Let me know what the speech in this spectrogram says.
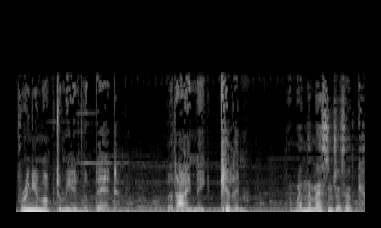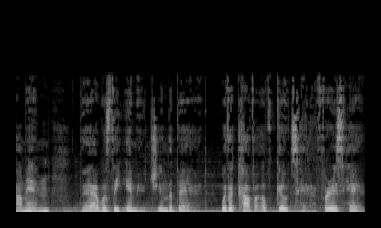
Bring him up to me in the bed, that I may kill him. And when the messengers had come in, there was the image in the bed, with a cover of goat's hair for his head.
